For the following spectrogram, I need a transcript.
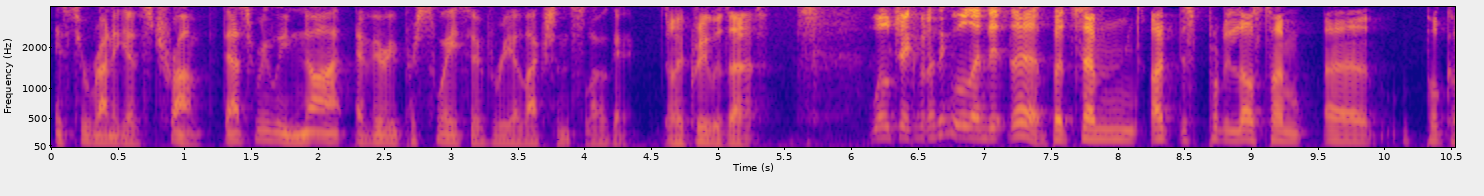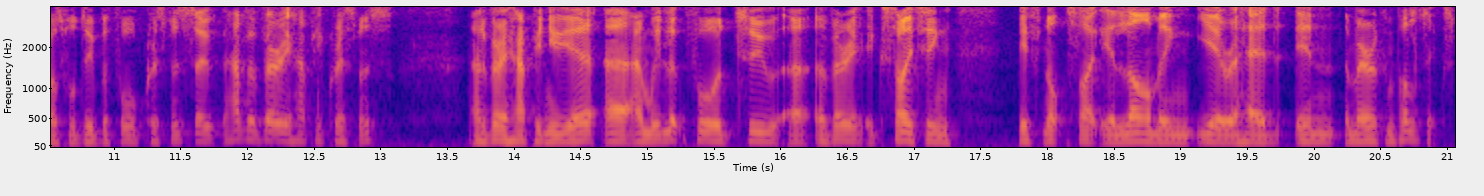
is to run against Trump. That's really not a very persuasive reelection slogan. I agree with that. Well, Jacob, I think we'll end it there. But um, I, this is probably last time uh, podcast we'll do before Christmas. So have a very happy Christmas and a very happy New Year. Uh, and we look forward to a, a very exciting, if not slightly alarming, year ahead in American politics.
